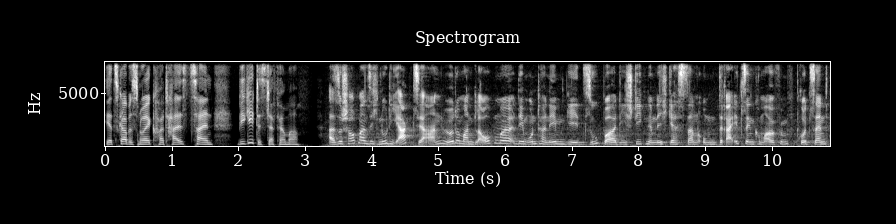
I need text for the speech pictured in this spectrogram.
Jetzt gab es neue Quartalszahlen. Wie geht es der Firma? Also schaut man sich nur die Aktie an, würde man glauben, dem Unternehmen geht super. Die stieg nämlich gestern um 13,5 Prozent.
